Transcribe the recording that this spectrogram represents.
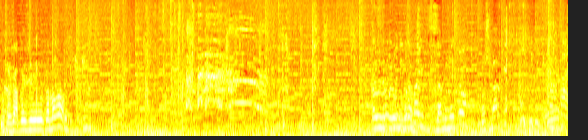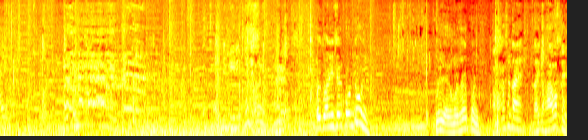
Masasapin si kama ko. Ano sa pala ng kamay? Dami nito. Boss Market. Kumakain. Uy, kuha yung cellphone dun. Ayaw mo sa cellphone. Ama kasi dahil, dahil kang hawak eh.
